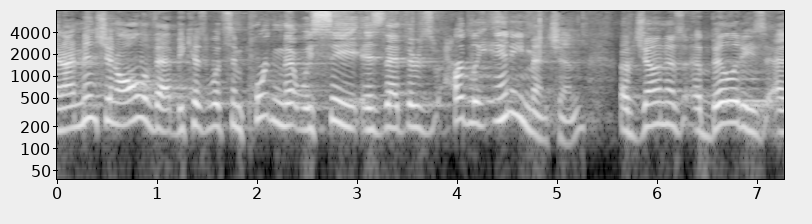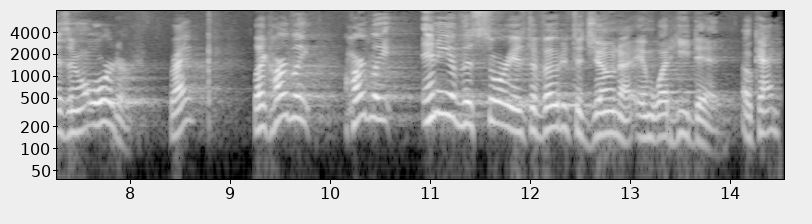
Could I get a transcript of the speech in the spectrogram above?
And I mention all of that because what's important that we see is that there's hardly any mention of Jonah's abilities as an orator, right? Like hardly, hardly any of this story is devoted to Jonah and what he did, okay?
